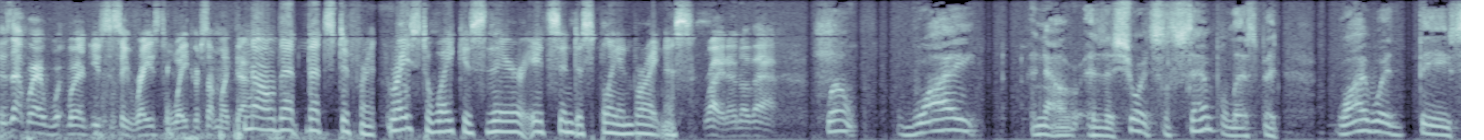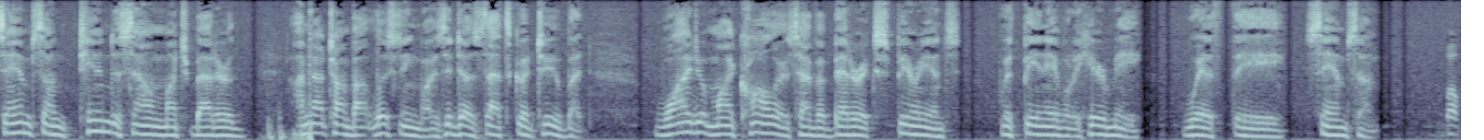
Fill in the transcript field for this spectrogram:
is that where where it used to say "raise to wake" or something like that? No, that that's different. Raise to Wake is there. It's in display and brightness. Right, I know that. Well, why now is a short sample list, but why would the Samsung tend to sound much better? I'm not talking about listening wise; it does. That's good too. But why do my callers have a better experience with being able to hear me with the Samsung? Well,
